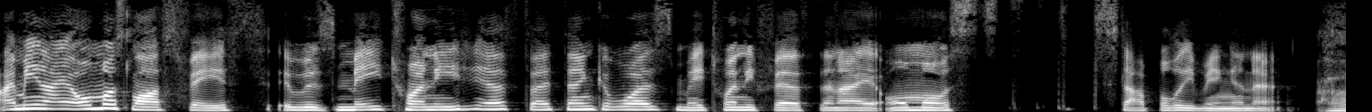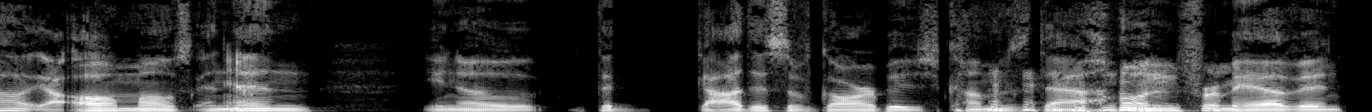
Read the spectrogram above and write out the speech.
I mean, I almost lost faith. It was May 20th, I think it was, May 25th, and I almost stopped believing in it. Oh, yeah, almost. And Yeah. then, you know, the goddess of garbage comes down from heaven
